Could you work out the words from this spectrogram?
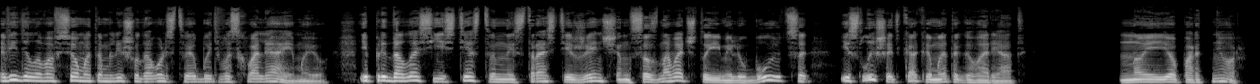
видела во всем этом лишь удовольствие быть восхваляемою и предалась естественной страсти женщин сознавать, что ими любуются, и слышать, как им это говорят. Но ее партнер,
